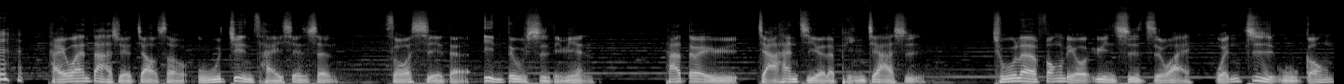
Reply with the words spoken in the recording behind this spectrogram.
台湾大学教授吴俊才先生所写的《印度史》里面，他对于贾汉吉尔的评价是：除了风流韵事之外，文治武功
